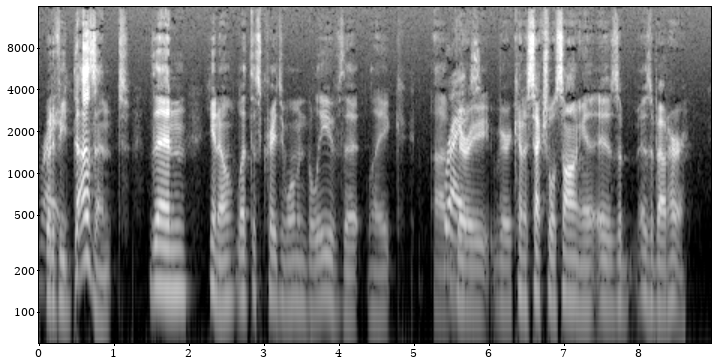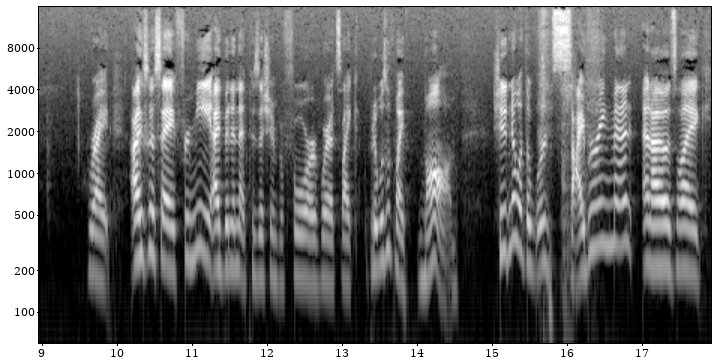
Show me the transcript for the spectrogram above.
Right. But if he doesn't, then you know, let this crazy woman believe that like a Right. very very kind of sexual song is is about her. Right. I was gonna say, for me, I've been in that position before where it's like, but it was with my mom. She didn't know what the word cybering meant, and I was like,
